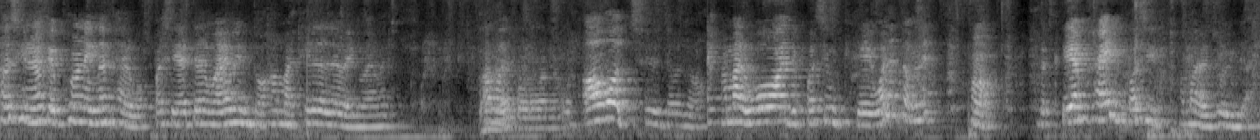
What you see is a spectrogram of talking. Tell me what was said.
ખસી નાખે કે ફોને ન થાય પછી અત્યારે હું આવીને તો હામાં ઠેલા લેવાનું આવે છે તારે પડવાનું હોય. આવો છે જોજો અમારે ઓ આજે પછી હું કહેવા ને તમને? હા. એમ થાય ને પછી અમારે જોઈ જાય.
